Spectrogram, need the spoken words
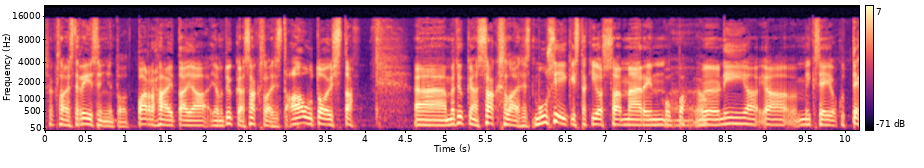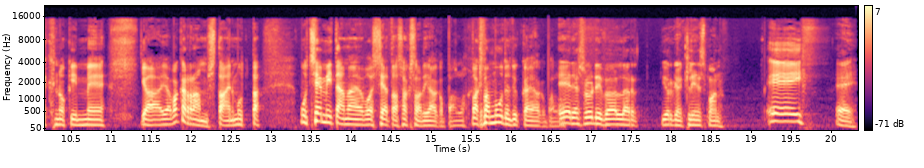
saksalaiset Riesingit ovat parhaita ja, ja mä tykkään saksalaisista autoista. Ää, mä tykkään saksalaisesta musiikistakin jossain määrin, Hoppa, ää, niin, ja, ja miksei joku teknokin mene, ja, ja vaikka Rammstein, mutta, mutta se mitä mä en voi sieltä on saksalainen jalkapallo, vaikka mä muuten tykkään jalkapalloa. Ei edes Rudi Wöller, Jürgen Klinsmann. Ei, ei.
